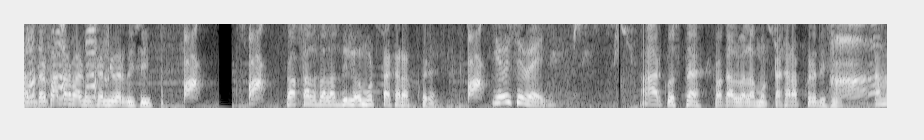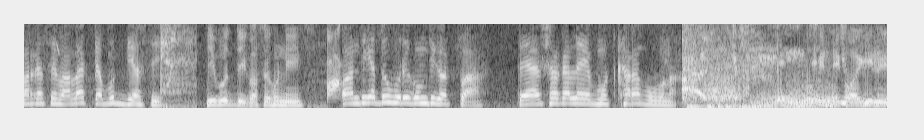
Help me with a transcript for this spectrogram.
আমি তোর পাতার পারমিশন নিবার কইছি। সকালবেলা দিল মুডটা খারাপ করে। কি হয়েছে ভাই? আর কোস না সকালবেলা মুডটা খারাপ করে দিছে। আমার কাছে ভালো একটা বুদ্ধি আছে। কি বুদ্ধি কসে শুনি? ওখান থেকে দুপুরে ঘুম থেকে উঠবা। তাই আর সকালে মুড খারাপ হব না। কিন্নি কয় কি রে?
